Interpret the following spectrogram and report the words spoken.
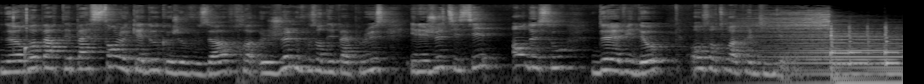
ne repartez pas sans le cadeau que je vous offre. Je ne vous en dis pas plus, il est juste ici en dessous de la vidéo. On se retrouve après le vidéo.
